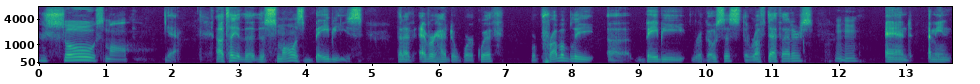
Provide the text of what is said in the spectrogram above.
they're so small. Yeah. I'll tell you the the smallest babies that I've ever had to work with were probably uh, baby rugosus, the rough death adders. hmm And I mean,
